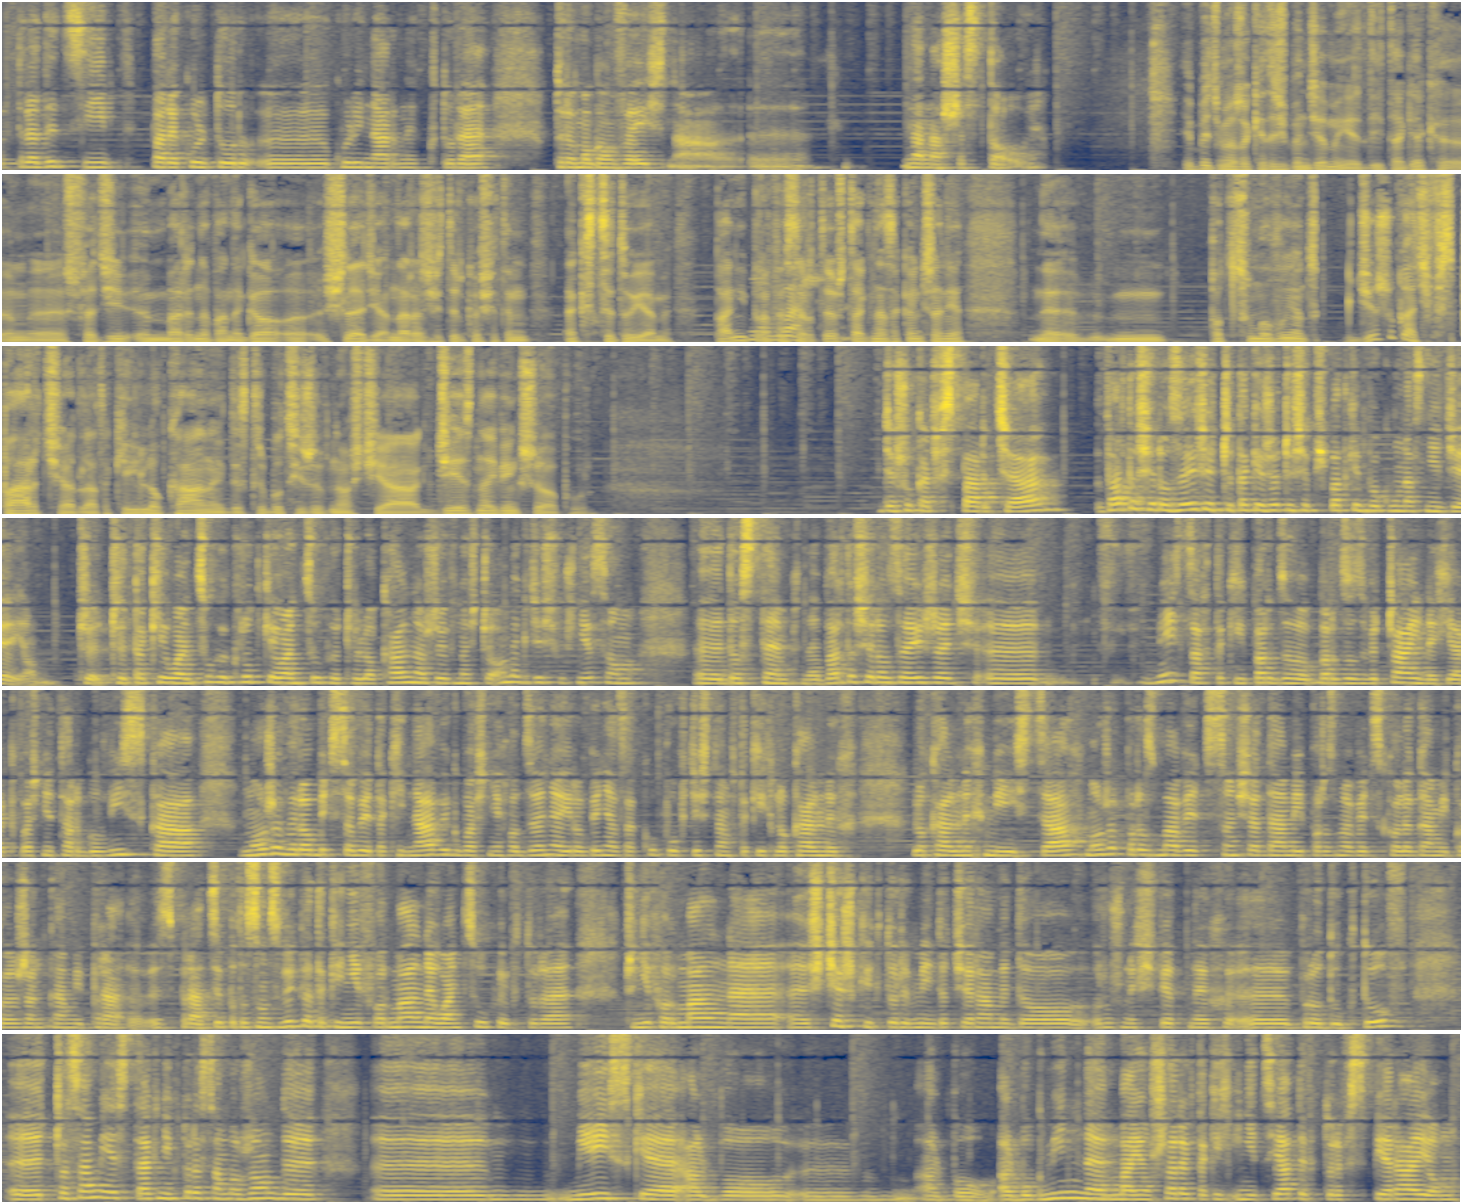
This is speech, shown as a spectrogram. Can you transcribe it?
y, tradycji, parę kultur y, kulinarnych, które, które mogą wejść na, na nasze stoły. I być może kiedyś będziemy jedli tak jak Szwedzi marynowanego śledzia. Na razie tylko się tym ekscytujemy. Pani no profesor, właśnie. to już tak na zakończenie podsumowując, gdzie szukać wsparcia dla takiej lokalnej dystrybucji żywności, a gdzie jest największy opór? Gdzie szukać wsparcia? Warto się rozejrzeć, czy takie rzeczy się przypadkiem wokół nas nie dzieją. Czy, czy takie łańcuchy, krótkie łańcuchy, czy lokalna żywność, czy one gdzieś już nie są e, dostępne. Warto się rozejrzeć e, w miejscach takich bardzo, bardzo zwyczajnych, jak właśnie targowiska. Może wyrobić sobie taki nawyk właśnie chodzenia i robienia zakupów gdzieś tam w takich lokalnych, lokalnych miejscach. Może porozmawiać z sąsiadami, porozmawiać z kolegami, koleżankami pra z pracy, bo to są zwykle takie nieformalne łańcuchy, które, czy nieformalne e, ścieżki, którymi docieramy do różnych świetnych e, produktów. E, czasami jest tak, niektóre samorządy e, miejskie albo, albo, albo gminne mają szereg takich inicjatyw, które wspierają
